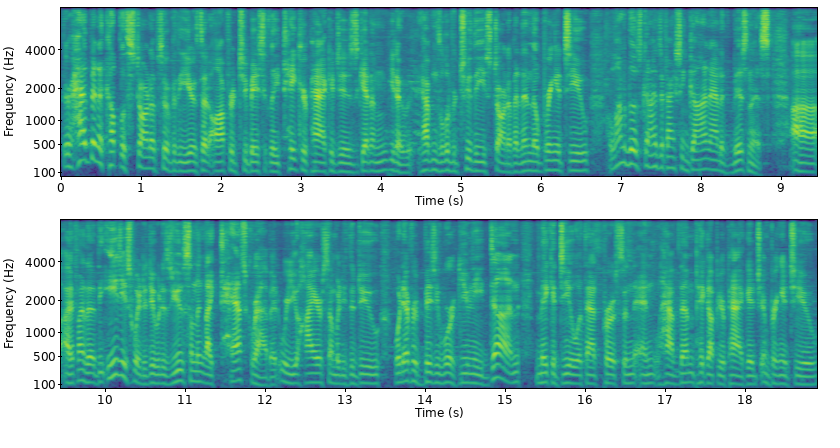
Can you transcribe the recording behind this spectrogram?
There have been a couple of startups over the years that offered to basically take your packages get them, you know, have them delivered to the startup, and then they'll bring it to you. A lot of those guys have actually gone out of business. Uh, I find that the easiest way to do it is use something like TaskRabbit, where you hire somebody to do whatever busy work you need done, make a deal with that person, and have them pick up your package and bring it to you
